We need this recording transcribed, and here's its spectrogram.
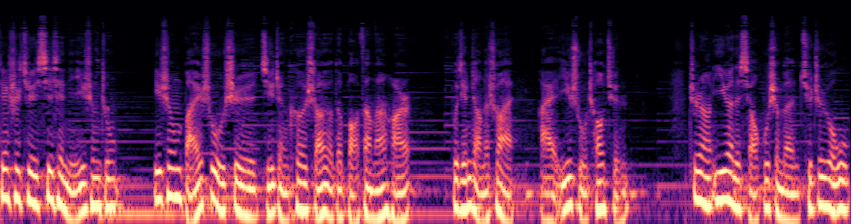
电视剧《谢谢你医生》中，医生白树是急诊科少有的宝藏男孩，不仅长得帅，还医术超群，这让医院的小护士们趋之若鹜，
